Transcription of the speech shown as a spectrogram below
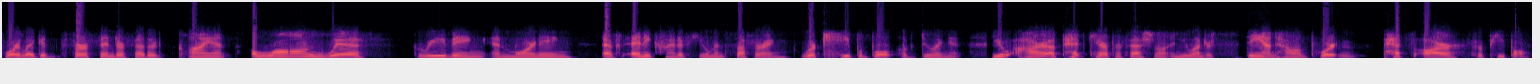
four-legged, fur-finned or feathered client, along with grieving and mourning of any kind of human suffering. We're capable of doing it. You are a pet care professional, and you understand how important pets are for people,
